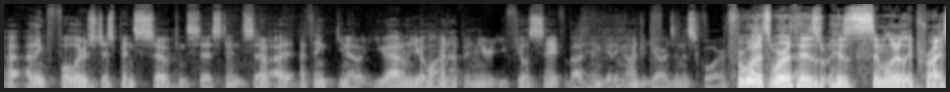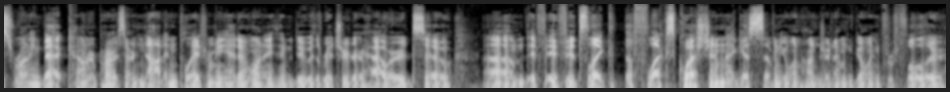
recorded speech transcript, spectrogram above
uh, I think Fuller's just been so consistent. So I, I, think you know you add him to your lineup and you feel safe about him getting 100 yards in a score. For what it's worth, his his similarly priced running back counterparts are not in play for me. I don't want anything to do with Richard or Howard. So um, if if it's like a flex question, I guess 7100. I'm going for Fuller.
